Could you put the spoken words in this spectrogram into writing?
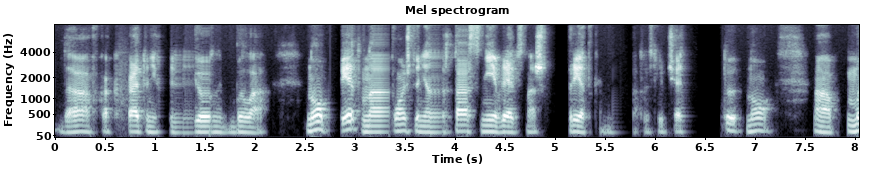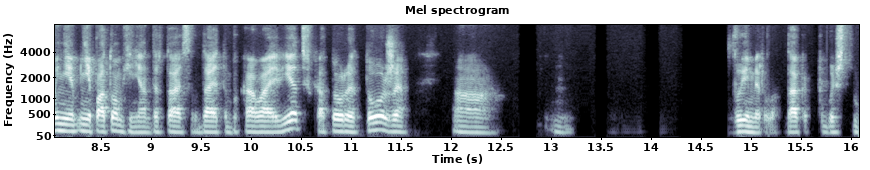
да, в какая-то у них религиозность была. Но при этом надо помнить, что неандертальцы не являются нашими предками, то есть участвуют, но а, мы не, не потомки неандертальцев, да, это боковая ветвь, которая тоже а, вымерла, да, как большинство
